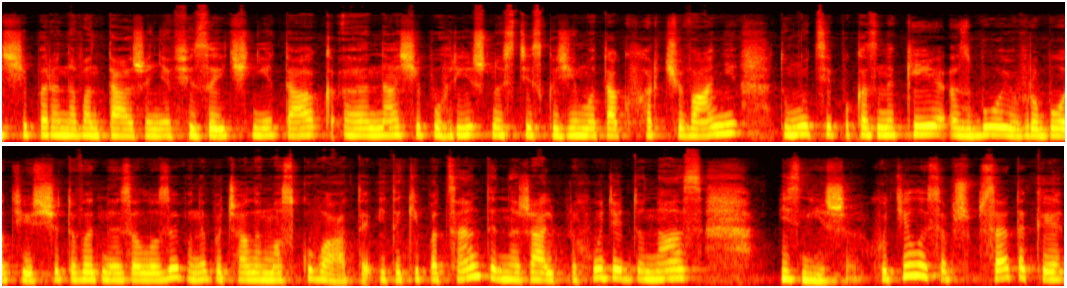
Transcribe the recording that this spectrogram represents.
наші перенавантаження фізичні, так, е, наші погрішності, скажімо так, в харчуванні, тому ці показники збою в роботі щитовидної залози вони почали маскувати. І такі пацієнти, на жаль, приходять до нас. Пізніше хотілося б, щоб все-таки е,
